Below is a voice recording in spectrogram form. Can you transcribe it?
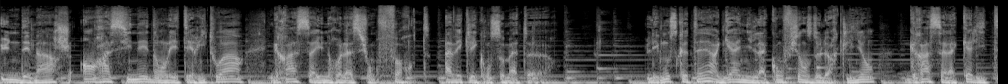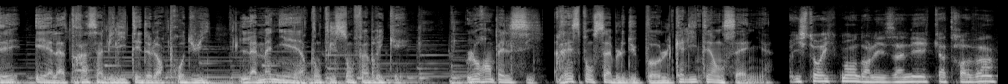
Une démarche enracinée dans les territoires grâce à une relation forte avec les consommateurs. Les mousquetaires gagnent la confiance de leurs clients grâce à la qualité et à la traçabilité de leurs produits, la manière dont ils sont fabriqués. Laurent Pelsi, responsable du pôle qualité enseigne. Historiquement, dans les années 80,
